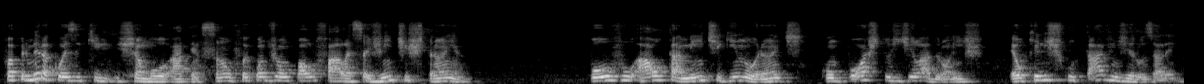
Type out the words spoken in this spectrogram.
Foi a primeira coisa que chamou a atenção foi quando João Paulo fala essa gente estranha, povo altamente ignorante, compostos de ladrões. É o que ele escutava em Jerusalém.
